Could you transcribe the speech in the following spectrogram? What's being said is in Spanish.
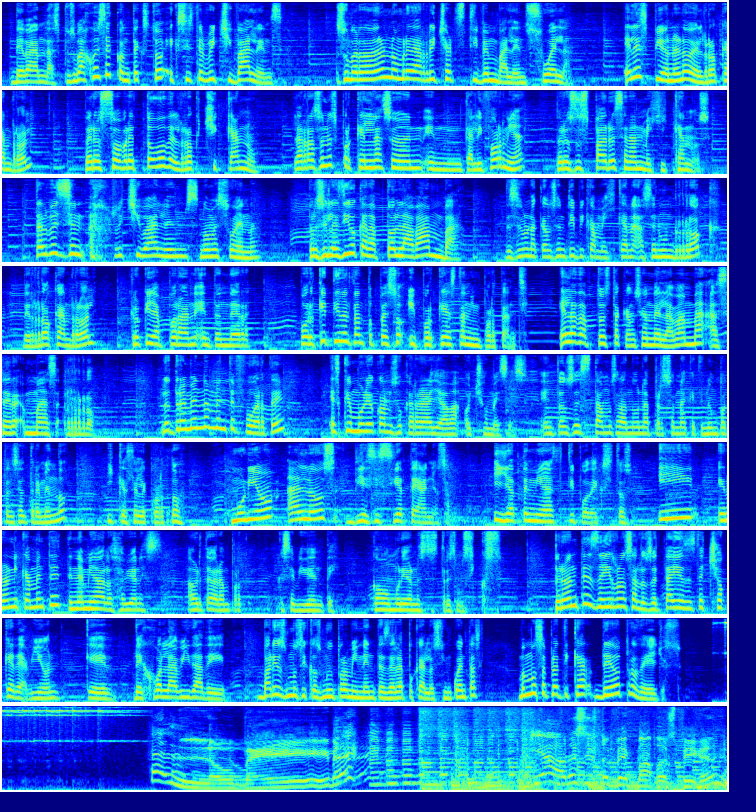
de bandas. Pues bajo ese contexto existe Richie Valens. Su verdadero nombre era Richard Steven Valenzuela. Él es pionero del rock and roll, pero sobre todo del rock chicano. La razón es porque él nació en, California, pero sus padres eran mexicanos. Tal vez dicen, "Ah, Richie Valens, no me suena. Pero si les digo que adaptó La Bamba, de ser una canción típica mexicana, a ser un rock, de rock and roll, creo que ya podrán entender por qué tiene tanto peso y por qué es tan importante. Él adaptó esta canción de La Bamba a ser más rock. Lo tremendamente fuerte es que murió cuando su carrera llevaba ocho meses. Entonces estamos hablando de una persona que tiene un potencial tremendo y que se le cortó. Murió a los 17 años y ya tenía este tipo de éxitos. Y irónicamente tenía miedo a los aviones. Ahorita verán por qué, es evidente cómo murieron estos tres músicos. Pero antes de irnos a los detalles de este choque de avión que dejó la vida de varios músicos muy prominentes de la época de los 50, vamos a platicar de otro de ellos. Hello, baby. Yeah, this is the Big Bopper speaking.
